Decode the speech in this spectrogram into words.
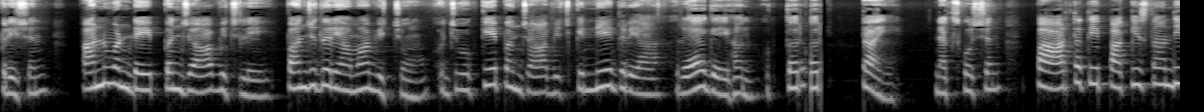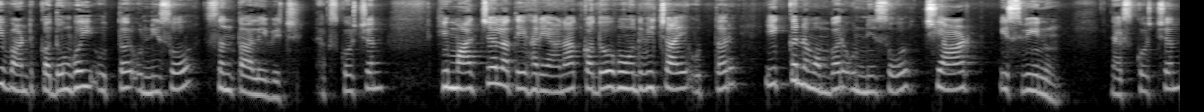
ਪ੍ਰਸ਼ਨ ਅਣਵੰਡੇ ਪੰਜਾਬ ਵਿਚਲੇ ਪੰਜ ਦਰਿਆਵਾਂ ਵਿੱਚੋਂ ਅਜੋਕੇ ਪੰਜਾਬ ਵਿੱਚ ਕਿੰਨੇ ਦਰਿਆ ਰਹਿ ਗਏ ਹਨ? ਉੱਤਰ 2.5 ਨੈਕਸਟ ਕੁਐਸਚਨ ਭਾਰਤ ਅਤੇ ਪਾਕਿਸਤਾਨ ਦੀ ਵੰਡ ਕਦੋਂ ਹੋਈ? ਉੱਤਰ 1947 ਵਿੱਚ। ਨੈਕਸਟ ਕੁਐਸਚਨ ਹਿਮਾਚਲ ਅਤੇ ਹਰਿਆਣਾ ਕਦੋਂ ਹੋਂਦ ਵਿੱਚ ਆਏ? ਉੱਤਰ 1 ਨਵੰਬਰ 1966 ਈਸਵੀ ਨੂੰ। ਨੈਕਸਟ ਕੁਐਸਚਨ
